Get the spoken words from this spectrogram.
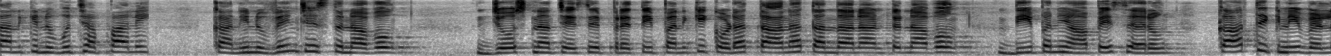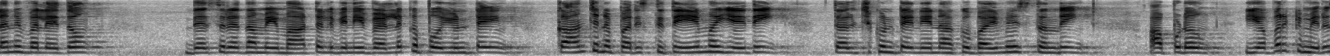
తనకి నువ్వు చెప్పాలి. కానీ నువ్వేం చేస్తున్నావు? జ్యోత్స్న చేసే ప్రతి పనికి కూడా తానా తందానా అంటున్నావు. దీపని ఆపేశారు. కార్తీక్ని వెళ్ళనివ్వలేదు. దశరథ మీ మాటలు విని వెళ్ళకపోయుంటే కాంచన పరిస్థితి ఏమయ్యేది? తలుచుకుంటేనే నాకు భయమేస్తుంది. అప్పుడు ఎవరికి మీరు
